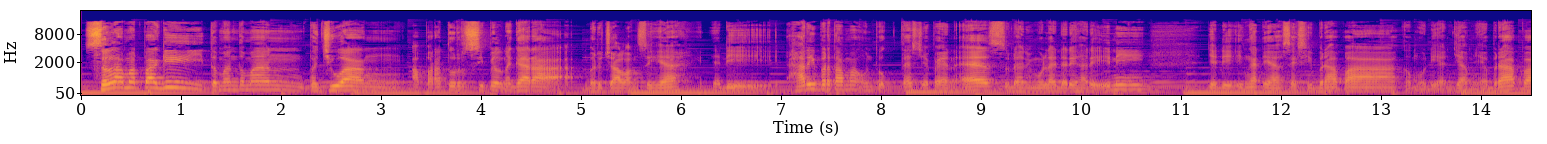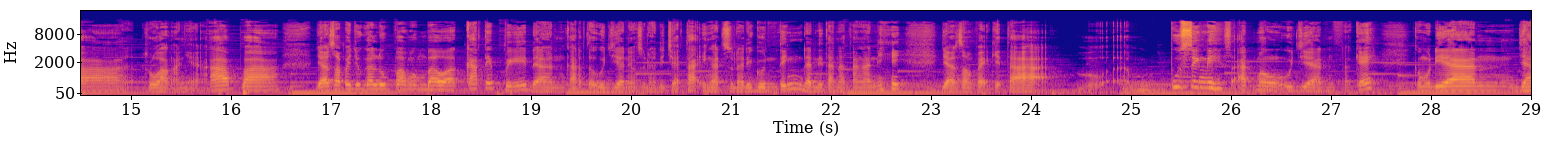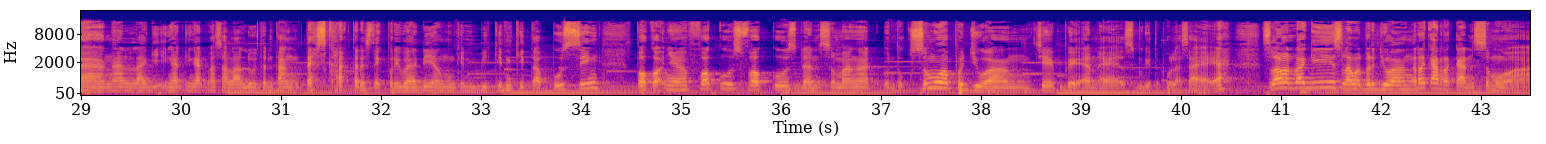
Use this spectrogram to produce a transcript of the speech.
Selamat pagi teman-teman pejuang aparatur sipil negara baru calon sih ya. Jadi hari pertama untuk tes CPNS sudah dimulai dari hari ini. Jadi ingat ya sesi berapa, kemudian jamnya berapa, ruangannya apa. Jangan sampai juga lupa membawa KTP dan kartu ujian yang sudah dicetak. Ingat sudah digunting dan ditandatangani. Jangan sampai kita pusing nih saat mau ujian, oke? Okay? Kemudian jangan lagi ingat-ingat masa lalu tentang tes karakteristik pribadi yang mungkin bikin kita pusing. Pokoknya fokus, fokus dan semangat untuk semua pejuang CPNS. Begitu pula saya ya. Selamat pagi, selamat berjuang rekan-rekan semua.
